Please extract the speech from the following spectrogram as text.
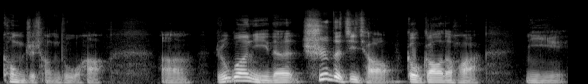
控制程度哈啊！如果你的吃的技巧够高的话，你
